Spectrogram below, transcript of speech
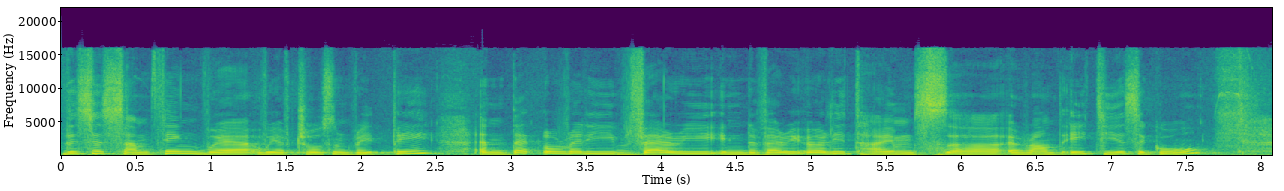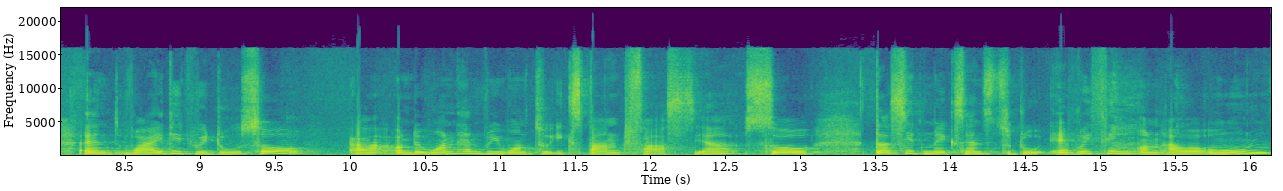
this is something where we have chosen RatePay, and that already very in the very early times, uh, around eight years ago. And why did we do so? Uh, on the one hand, we want to expand fast. Yeah. So, does it make sense to do everything on our own?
